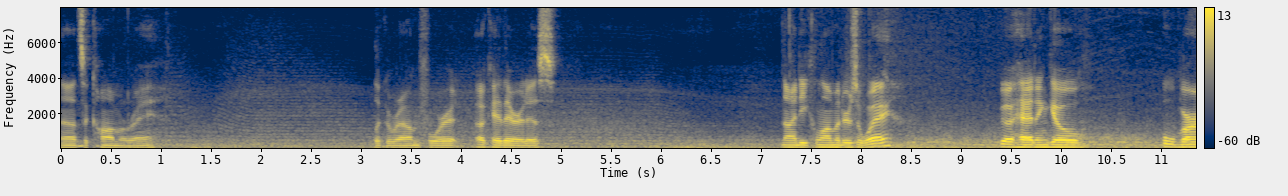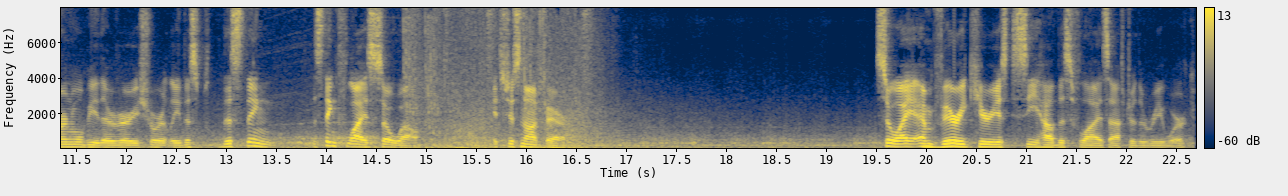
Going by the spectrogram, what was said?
No, a comm array. Look around for it. Okay, there it is. 90 kilometers away. Go ahead and go full burn. We'll be there very shortly. This this thing this thing flies so well. It's just not fair. So I am very curious to see how this flies after the rework.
